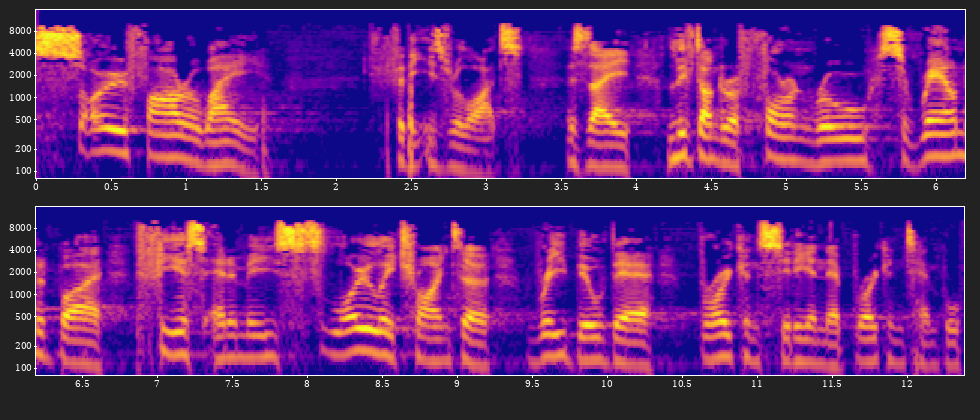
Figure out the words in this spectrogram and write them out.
so far away for the Israelites. as they lived under a foreign rule, surrounded by fierce enemies, slowly trying to rebuild their broken city and their broken temple.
